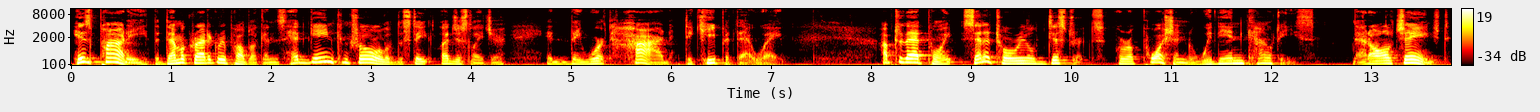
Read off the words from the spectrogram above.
His party, the Democratic Republicans, had gained control of the state legislature, and they worked hard to keep it that way. Up to that point, senatorial districts were apportioned within counties. That all changed.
